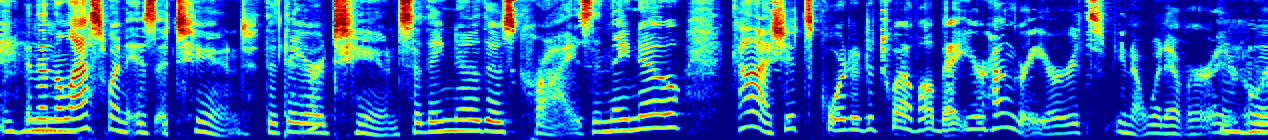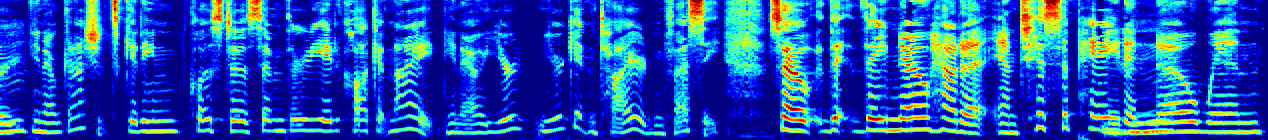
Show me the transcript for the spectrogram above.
And then the mm-hmm. last one is attuned that they are uh-huh. attuned so they know those cries and they know gosh it's quarter to 12 i'll bet you're hungry or it's you know whatever or you know gosh it's getting close to 7 8 o'clock at night you know you're you're getting tired and fussy. So th- they know how to anticipate and know when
